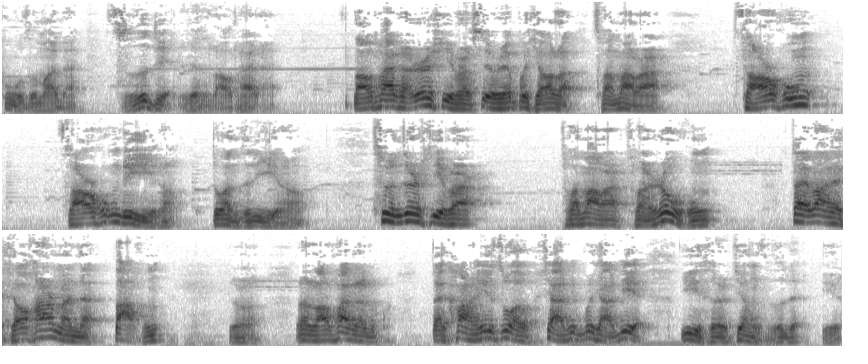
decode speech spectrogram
裤子嘛的紫的，这是老太太。老太太儿媳妇岁数也不小了，穿嘛玩意儿？枣红，枣红的衣裳，缎子的衣裳。孙子媳妇儿穿嘛玩意儿？穿肉。红。再往下，小孩们的大红，是吧？那老太太在炕上一坐，下地不下地，意思是降紫的衣裳。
